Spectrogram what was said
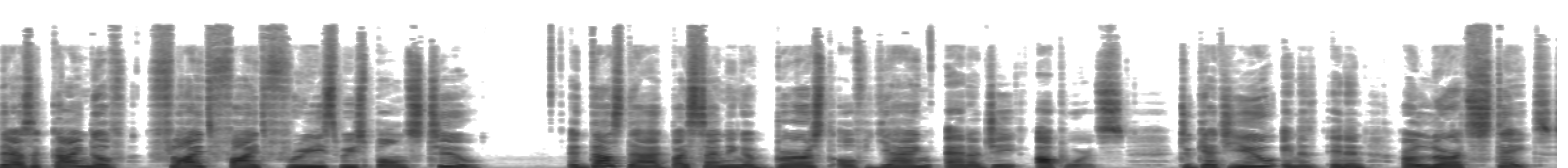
there's a kind of flight, fight, freeze response too. It does that by sending a burst of yang energy upwards to get you in, a, in an alert state.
